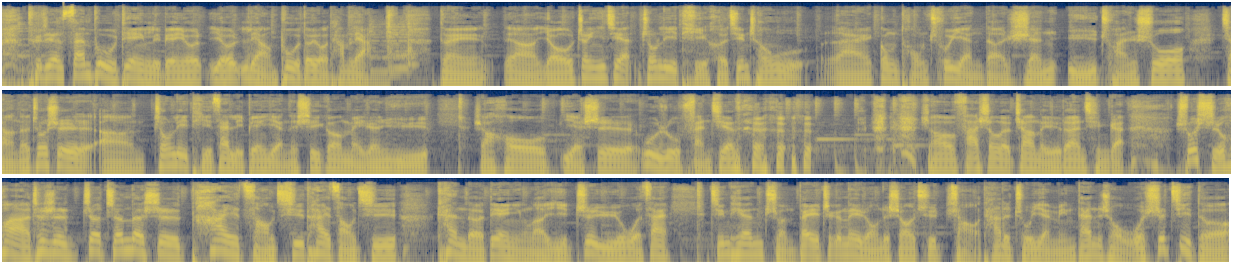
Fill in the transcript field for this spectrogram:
推荐三部电影里边有有两部都有他们俩。对，呃，由郑伊健、钟丽缇和金城武来共同出演的《人鱼传说》，讲的就是呃，钟丽缇在里边演的是一个美人鱼，然后也是误入凡间。然后发生了这样的一段情感，说实话，这是这真的是太早期、太早期看的电影了，以至于我在今天准备这个内容的时候去找他的主演名单的时候，我是记得，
